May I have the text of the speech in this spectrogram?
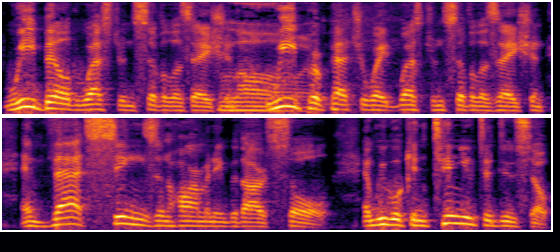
we build Western civilization. Lord. We perpetuate Western civilization, and that sings in harmony with our soul. And we will continue to do so.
